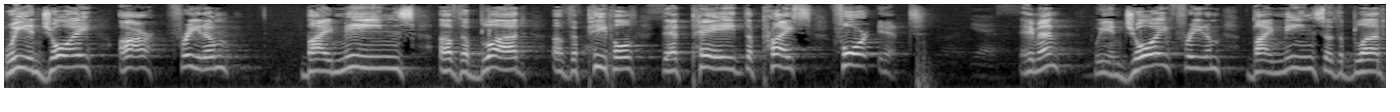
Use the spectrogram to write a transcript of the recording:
We enjoy our freedom by means of the blood of the people that paid the price for it. Yes. Amen? We enjoy freedom by means of the blood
